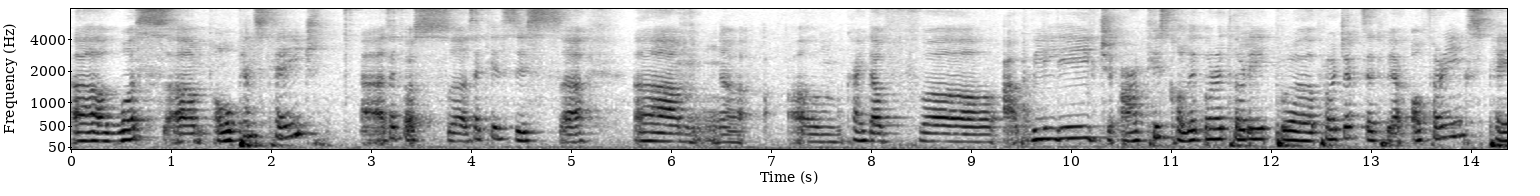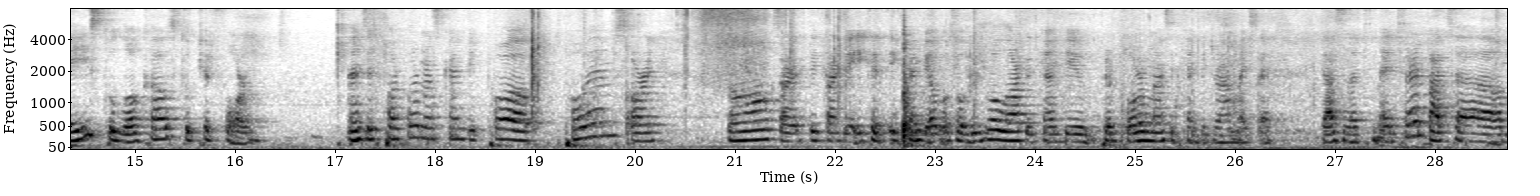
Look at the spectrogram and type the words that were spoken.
uh, was um, open stage. Uh, that was uh, that is this uh, um, um, kind of uh, village artist collaboratory pro- project that we are offering space to locals to perform. And this performance can be po- poems or songs or different. It can, it can be also visual art. It can be performance. It can be drama. It does not matter. But um,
